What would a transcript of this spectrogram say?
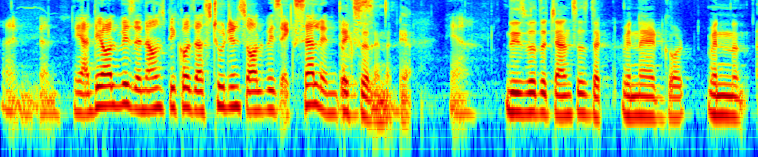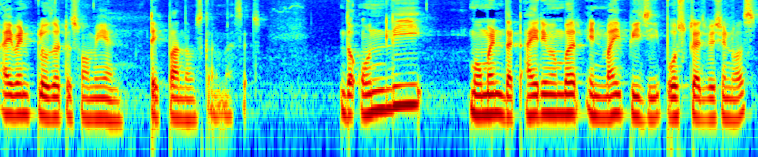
And, and yeah, they always announce because our students always excel in those. Excel in that, yeah. Yeah. These were the chances that when I had got, when I went closer to Swami and take Pandamaskar message. The only moment that I remember in my PG post graduation was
